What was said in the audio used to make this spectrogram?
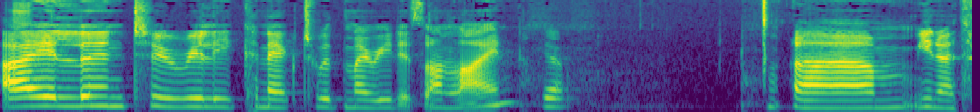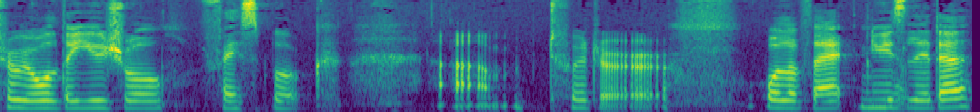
I learned to really connect with my readers online Yep. um, you know, through all the usual Facebook, um, Twitter, all of that newsletter.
